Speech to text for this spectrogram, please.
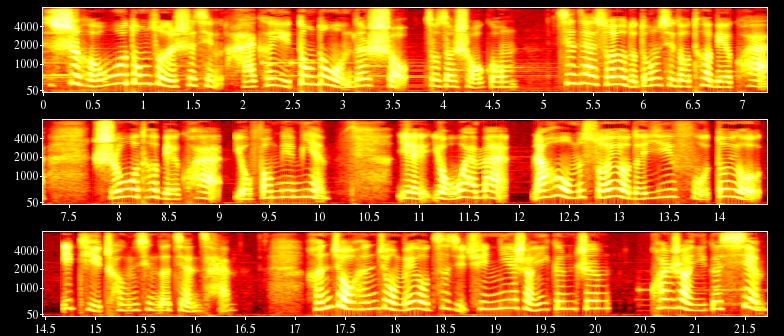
适合窝冬做的事情，还可以动动我们的手，做做手工。现在所有的东西都特别快，食物特别快，有方便面，也有外卖，然后我们所有的衣服都有一体成型的剪裁。很久很久没有自己去捏上一根针，宽上一个线，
